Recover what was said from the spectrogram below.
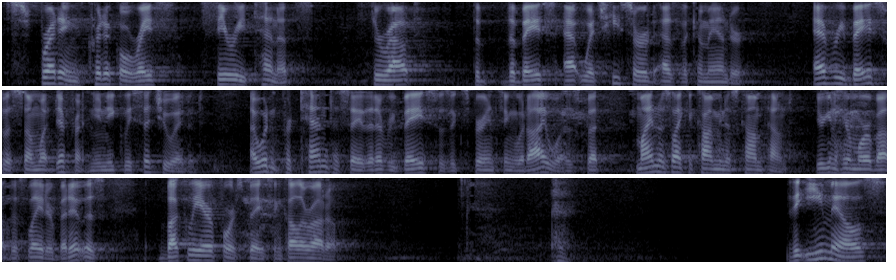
spreading critical race theory tenets throughout the, the base at which he served as the commander. Every base was somewhat different and uniquely situated. I wouldn't pretend to say that every base was experiencing what I was, but mine was like a communist compound. You're going to hear more about this later, but it was Buckley Air Force Base in Colorado. The emails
